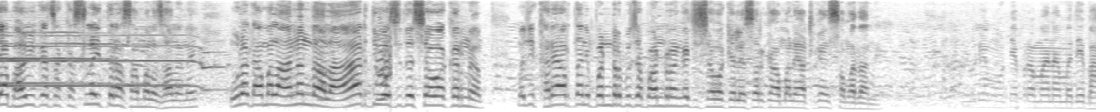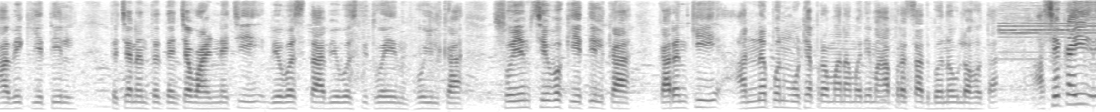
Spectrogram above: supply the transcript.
त्या भाविकाचा कसलाही त्रास आम्हाला झाला नाही. उलट आम्हाला आनंद आला. आठ दिवस इथं सेवा करणं म्हणजे खऱ्या अर्थाने पंढरपूरच्या पांडुरंगाची सेवा केल्यासारखं आम्हाला या ठिकाणी समाधान आहे. मोठ्या प्रमाणामध्ये भाविक येतील. त्याच्यानंतर त्यांच्या वाढण्याची व्यवस्था व्यवस्थित होईल होईल का? स्वयंसेवक येतील का? कारण की अन्न पण मोठ्या प्रमाणामध्ये महाप्रसाद बनवला होता. असे काही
